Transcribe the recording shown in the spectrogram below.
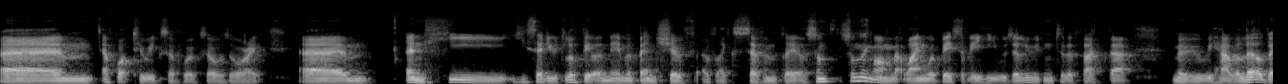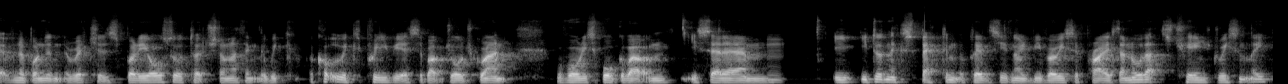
Um, I've got two weeks off work, so I was all right. Um, and he he said he would love to be able to name a bench of, of like seven players, some, something along that line. Where basically he was alluding to the fact that maybe we have a little bit of an abundance of riches, but he also touched on I think the week a couple of weeks previous about George Grant. We've already spoke about him. He said um, mm. he, he doesn't expect him to play the season. He'd be very surprised. I know that's changed recently.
